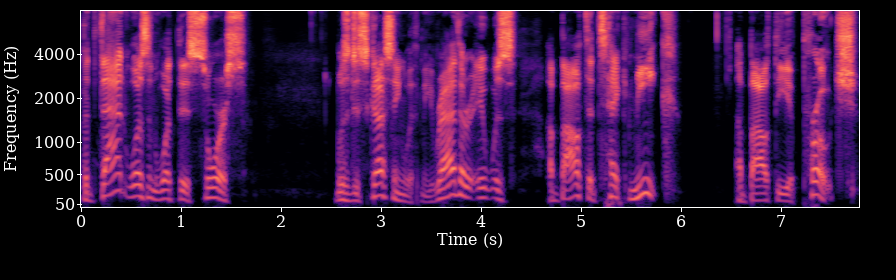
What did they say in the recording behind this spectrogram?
But that wasn't what this source was discussing with me. Rather, it was about the technique, about the approach.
